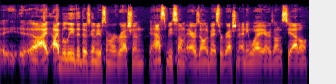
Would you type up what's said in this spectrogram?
uh, I, I believe that there's going to be some regression. It has to be some Arizona-based regression anyway, Arizona, Seattle,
